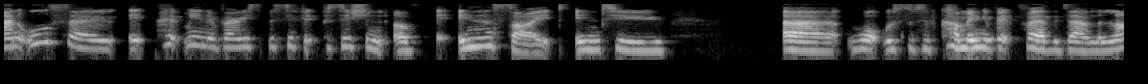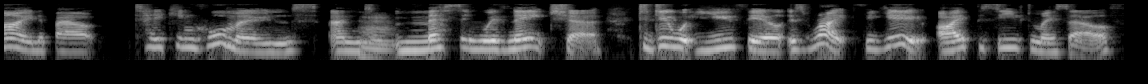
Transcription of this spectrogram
and also, it put me in a very specific position of insight into uh, what was sort of coming a bit further down the line about taking hormones and mm. messing with nature to do what you feel is right for you. I perceived myself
